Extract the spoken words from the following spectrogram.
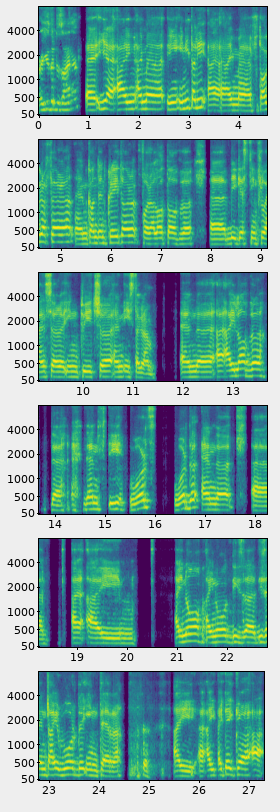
Are you the designer? Uh, yeah, I'm I'm uh, in, in Italy. I, I'm a photographer and content creator for a lot of uh, uh, biggest influencer in Twitch uh, and Instagram, and uh, I, I love uh, the the NFT words word and uh, uh, I I um, I know I know this uh, this entire world in Terra. I, I I take uh, a,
